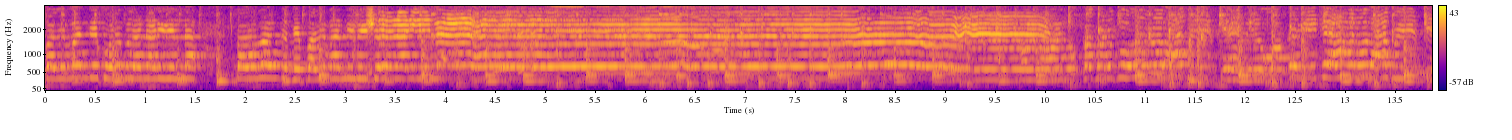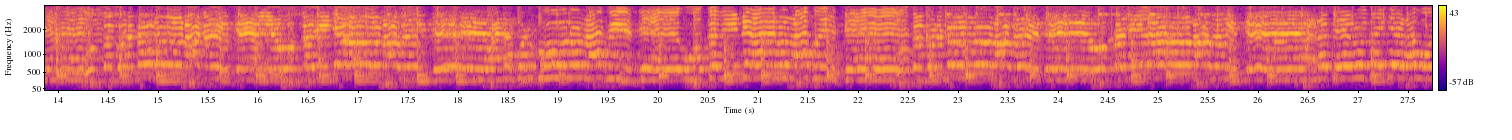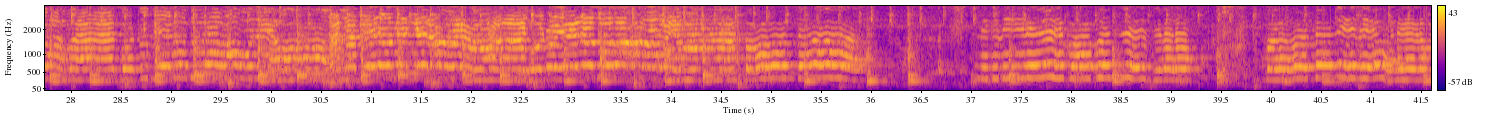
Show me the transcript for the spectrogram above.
పది మంది కొడుకులను అడిగిన భగవంతుని పది మంది బిడ్డలను అడిగిన పాపం చేసినరా భగవంతా నేనే ఉనేరు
